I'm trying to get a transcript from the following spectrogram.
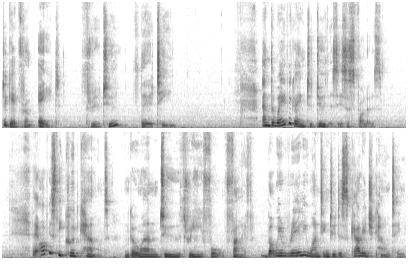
to get from 8 through to 13. And the way they're going to do this is as follows. They obviously could count and go one, two, three, four, five, but we're really wanting to discourage counting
